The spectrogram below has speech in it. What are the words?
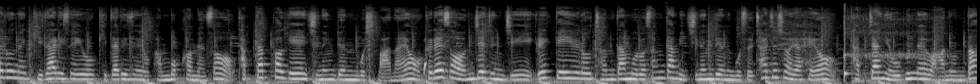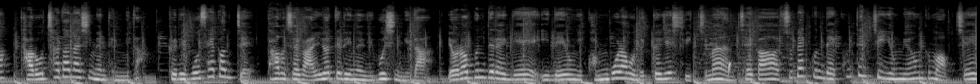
로는 기다리세요, 기다리세요 반복하면서 답답하게 진행되는 곳이 많아요. 그래서 언제든지 1대1로 전담으로 상담이 진행되는 곳을 찾으셔야 해요. 답장이 5분 내로 안 온다? 바로 차단하시면 됩니다. 그리고 세 번째, 바로 제가 알려드리는 이곳입니다. 여러분들에게 이 내용이 광고라고 느껴질 수 있지만 제가 수백 군데 콘텐츠 이용료 현금 업체에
